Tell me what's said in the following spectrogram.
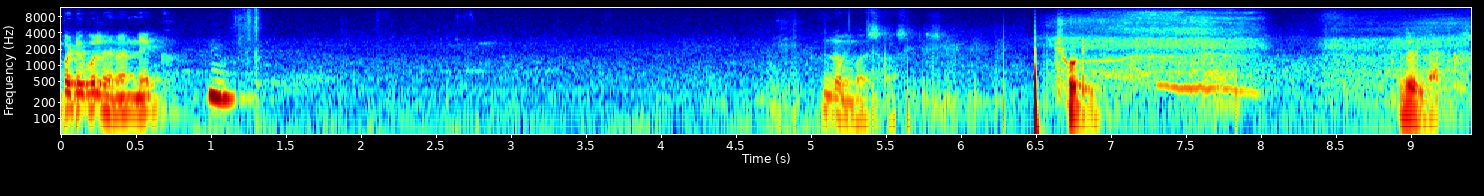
कंफर्टेबल है ना नेक लंबा सांस लीजिए। छोड़िए। रिलैक्स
